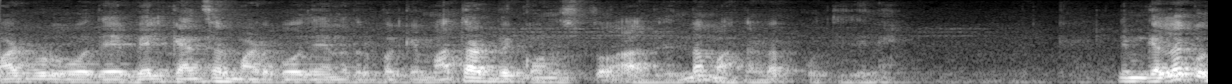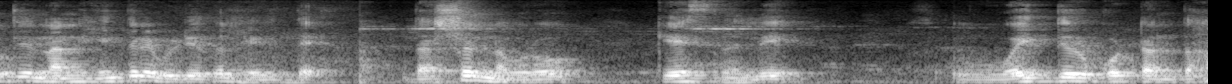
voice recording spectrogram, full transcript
ಮಾಡಿಬಿಡ್ಬೋದೇ ಬೇಲ್ ಕ್ಯಾನ್ಸಲ್ ಮಾಡ್ಬೋದೇ ಅನ್ನೋದ್ರ ಬಗ್ಗೆ ಮಾತಾಡಬೇಕು ಅನ್ನಿಸ್ತು. ಆದ್ದರಿಂದ ಮಾತಾಡೋಕ್ಕೆ ಕೂತಿದ್ದೀನಿ. ನಿಮಗೆಲ್ಲ ಗೊತ್ತಿದೆ, ನಾನು ಹಿಂದಿನ ವಿಡಿಯೋದಲ್ಲಿ ಹೇಳಿದ್ದೆ. ದರ್ಶನ್ ಅವರು ಕೇಸ್ನಲ್ಲಿ ವೈದ್ಯರು ಕೊಟ್ಟಂತಹ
